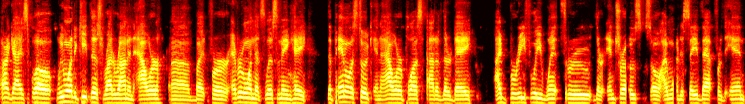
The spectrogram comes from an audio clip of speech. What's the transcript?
All right, guys. Well, we wanted to keep this right around an hour, uh, but for everyone that's listening, hey, the panelists took an hour plus out of their day. I briefly went through their intros, so I wanted to save that for the end.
